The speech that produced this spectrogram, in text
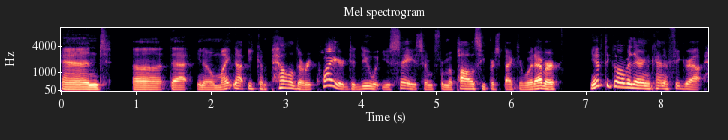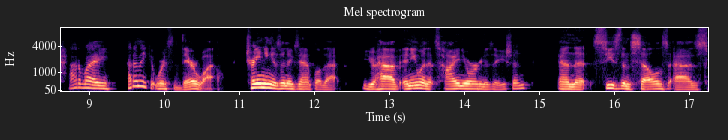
and uh, that you know might not be compelled or required to do what you say so from a policy perspective whatever you have to go over there and kind of figure out how do I how do I make it worth their while? Training is an example of that. You have anyone that's high in your organization and that sees themselves as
